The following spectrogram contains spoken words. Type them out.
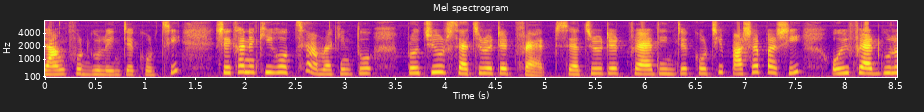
জাঙ্ক ফুডগুলো ইনটেক করছি, সেখানে কি হচ্ছে? আমরা কিন্তু প্রচুর saturated fat saturated fat intake করছি। পাশাপাশি ওই ফ্যাটগুলো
